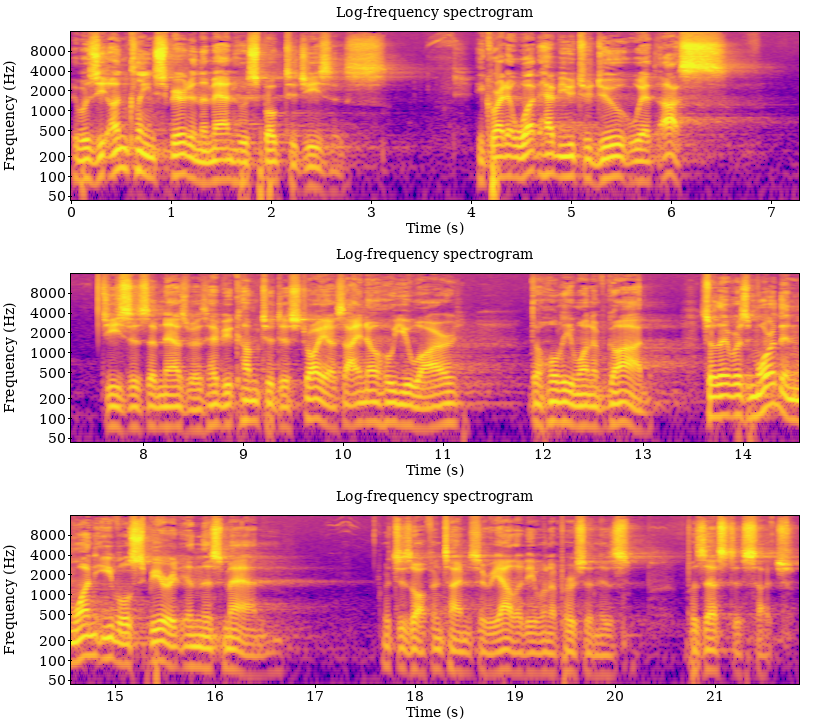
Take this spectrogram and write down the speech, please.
It was the unclean spirit in the man who spoke to Jesus. He cried out, What have you to do with us, Jesus of Nazareth? Have you come to destroy us? I know who you are, the Holy One of God. So there was more than one evil spirit in this man which is oftentimes the reality when a person is possessed as such.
